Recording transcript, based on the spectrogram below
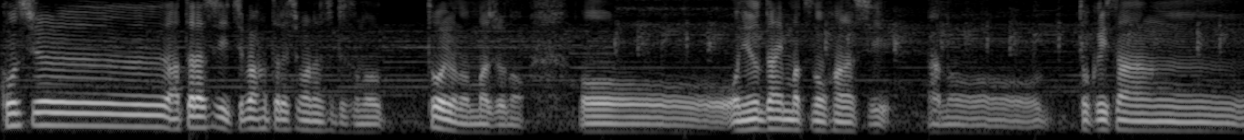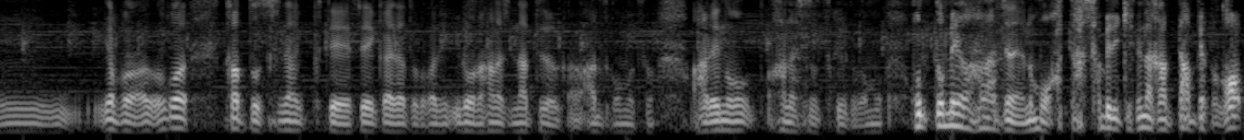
今週新しい一番新しい話でその東洋の魔女の鬼の大末のお話あのー、徳井さんやっぱそこはカットしなくて正解だったとかいろんな話になってたとかあると思うんですけどあれの話の作り方もうほんと目が離せないのもうしゃべりきれなかったってとこ。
